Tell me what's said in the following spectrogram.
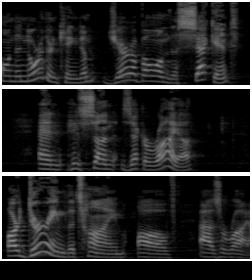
on the northern kingdom, Jeroboam the second and his son Zechariah are during the time of Azariah.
